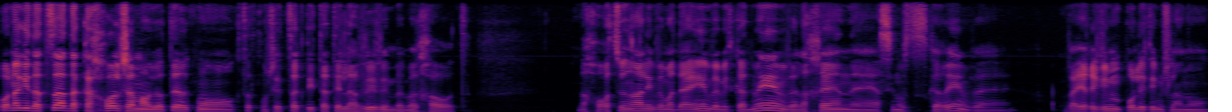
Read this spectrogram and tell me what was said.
בוא נגיד הצד הכחול שם הוא יותר כמו, קצת כמו שהצגתי את התל אביבים במרכאות. אנחנו רציונליים ומדעיים ומתקדמים, ולכן אה, עשינו סקרים, ו... והיריבים הפוליטיים שלנו,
